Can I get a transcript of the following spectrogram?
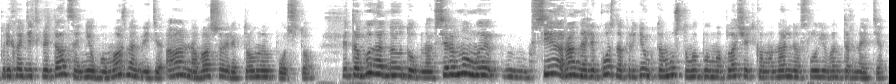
приходить квитанции не в бумажном виде, а на вашу электронную почту. Это выгодно и удобно. Все равно мы все рано или поздно придем к тому, что мы будем оплачивать коммунальные услуги в интернете.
